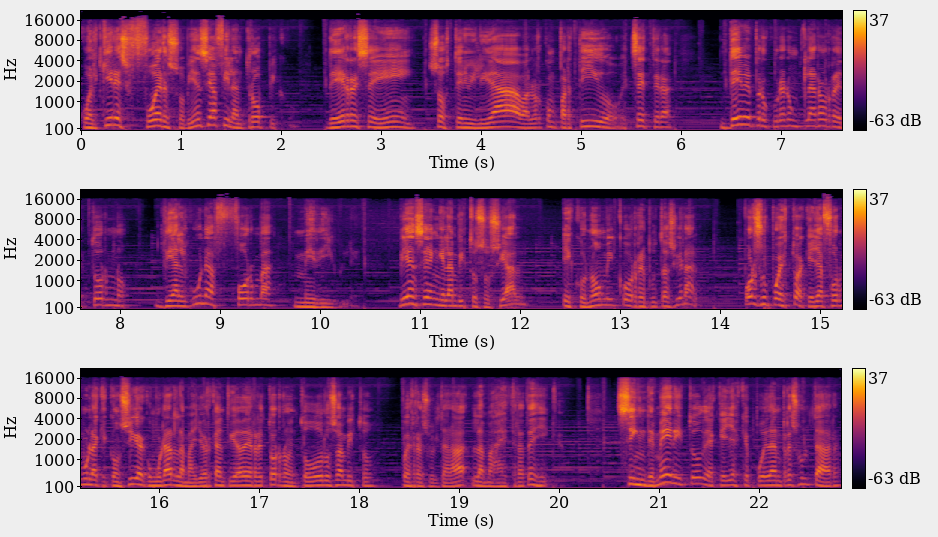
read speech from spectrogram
cualquier esfuerzo, bien sea filantrópico, de RCE, sostenibilidad, valor compartido, etc., debe procurar un claro retorno de alguna forma medible, bien sea en el ámbito social, económico o reputacional. Por supuesto, aquella fórmula que consiga acumular la mayor cantidad de retorno en todos los ámbitos, pues resultará la más estratégica sin demérito de aquellas que puedan resultar,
